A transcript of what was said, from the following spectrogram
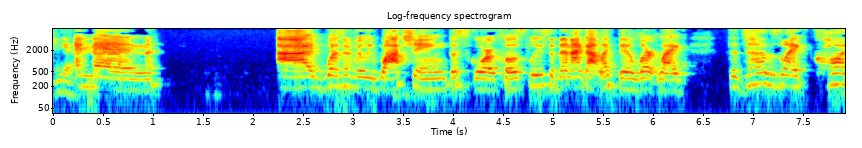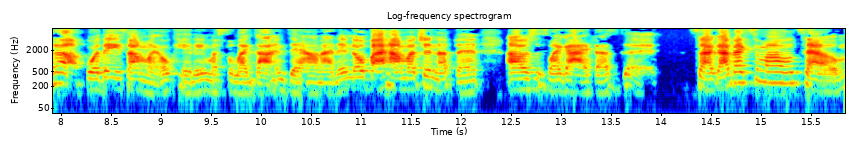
yeah. and then I wasn't really watching the score closely. So then I got like the alert like the Dubs like caught up, or they. So I'm like, okay, they must have like gotten mm-hmm. down. I didn't know by how much or nothing. I was just like, all right, that's good. So I got back to my hotel.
